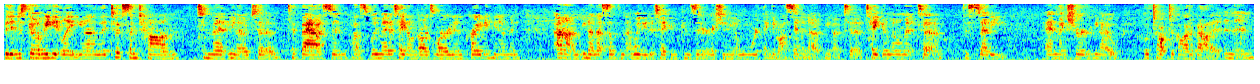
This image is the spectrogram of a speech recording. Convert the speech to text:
they didn't just go immediately. You know, they took some time to med, you know to to fast and possibly meditate on God's word and pray to Him and um, you know that's something that we need to take in consideration you know when we're thinking about standing up you know to take a moment to to study and make sure you know we talk to God about it and then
